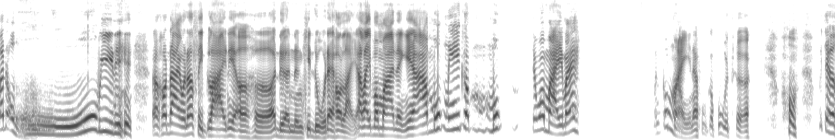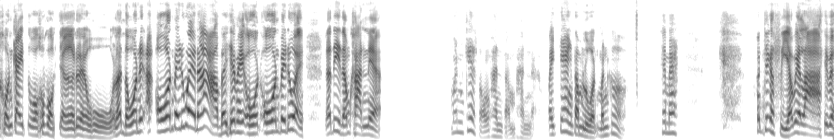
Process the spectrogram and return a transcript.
มันโอ้โหพี่นี่ถ้าเขาได้วันละสิบลายเนี่ยเออเหอเดือนหนึ่งคิดดูได้เท่าไหร่อะไรประมาณอย่างเงี้ยอะมุกนี้ก็มุกจะว่าใหม่ไหมมันก็ใหม่นะพูดก็พูดเถอะ ผมเจอคนใกล้ตัวเขาบอกเจอด้วยโอ้โหแล้วโดนเนี่ยอะโอนไปด้วยนะไม่ใช่ไม่โอนโอนไปด้วย แล้วที่สำคัญเนี่ย มันแค่สองพันสามพันอะไปแจ้งตำรวจมันก็ ใช่ไหมมันจะเสียเวลาใช่ไหม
